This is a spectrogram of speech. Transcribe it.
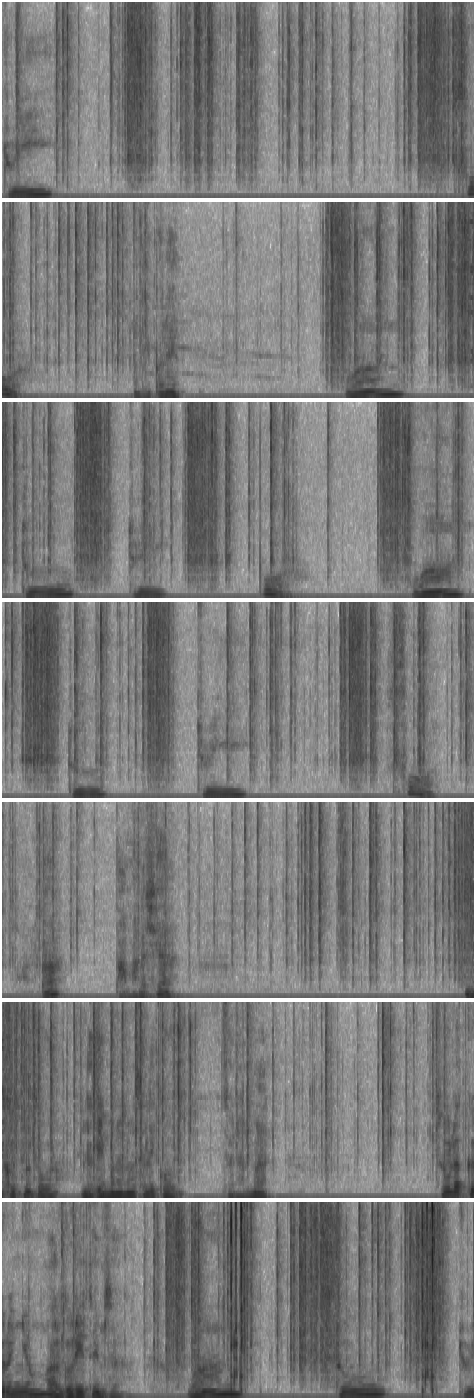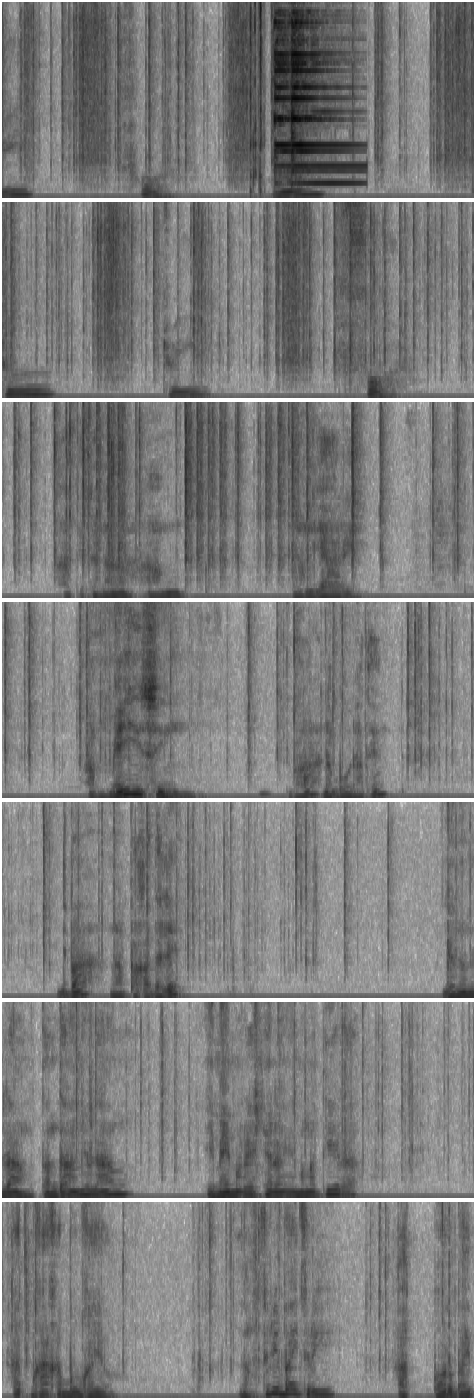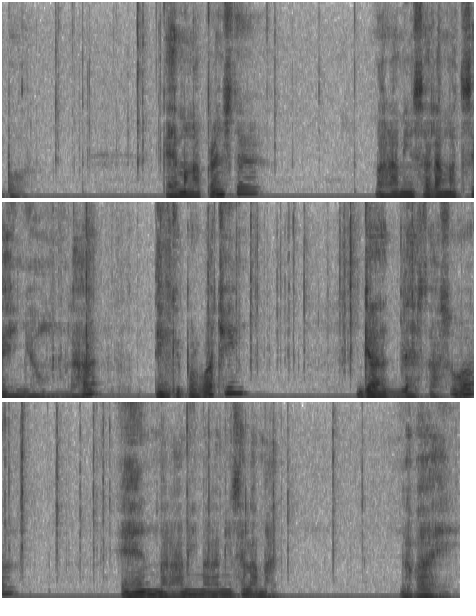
3, 4. Mali pa rin. 1, 2, 3, 4. 1, 2, 3, 4. Diba? Tama na siya. Ikot mo to. Ilagay mo na naman sa likod. Na naman. Sulat ko rin yung algorithms ha. 1, 2, 3, 4. 1, 2, 3, 4. At ito na ang nangyari. Amazing. Diba? Nabuo natin. Diba? Napakadali. Ganun lang. Tandaan nyo lang. I-memorize nyo lang yung mga tira. At makakabuo kayo. Ng 3x3 at 4x4. Kaya mga Friendster, maraming salamat sa inyong lahat. Thank you for watching. God bless us all. And maraming maraming salamat. Bye-bye.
